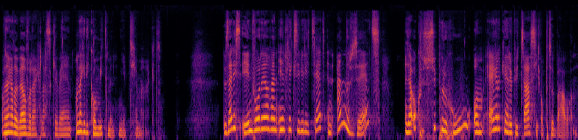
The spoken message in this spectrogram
Of dan gaat je wel voor dat glasje wijn, omdat je die commitment niet hebt gemaakt. Dus dat is één voordeel van inflexibiliteit. En anderzijds is dat ook supergoed om eigenlijk een reputatie op te bouwen.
